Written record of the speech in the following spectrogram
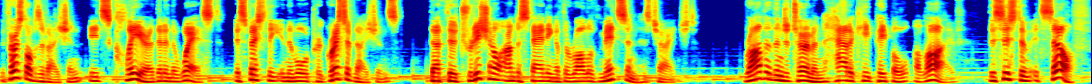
The first observation it's clear that in the West, especially in the more progressive nations, that the traditional understanding of the role of medicine has changed. Rather than determine how to keep people alive, the system itself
